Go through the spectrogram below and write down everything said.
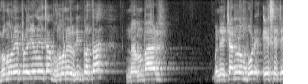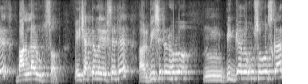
ভ্রমণের প্রয়োজনীয়তা, ভ্রমণের অভিজ্ঞতা। নাম্বার মানে চার নম্বর এ সেটের বাংলার উৎসব। এই চারটে হলো এ সেটের আর বি সেটের হলো বিজ্ঞান ও কুসংস্কার,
